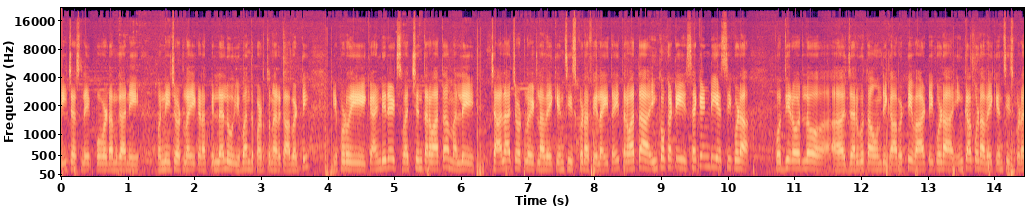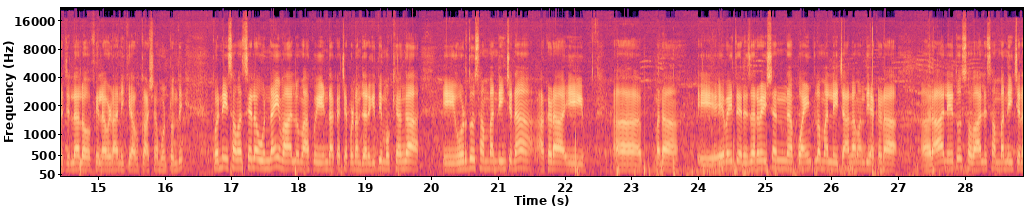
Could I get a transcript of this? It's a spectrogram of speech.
టీచర్స్ లేకపోవడం కానీ కొన్ని చోట్ల ఇక్కడ పిల్లలు ఇబ్బంది పడుతున్నారు కాబట్టి ఇప్పుడు ఈ క్యాండిడేట్స్ వచ్చిన తర్వాత మళ్ళీ చాలా చోట్ల ఇట్లా వేకెన్సీస్ కూడా ఫిల్ అవుతాయి. తర్వాత ఇంకొకటి సెకండ్ డిఎస్సి కూడా కొద్ది రోజుల్లో జరుగుతూ ఉంది కాబట్టి వాటి కూడా ఇంకా కూడా వేకెన్సీస్ కూడా జిల్లాలో ఫిల్ అవ్వడానికి అవకాశం ఉంటుంది. కొన్ని సమస్యలు ఉన్నాయి వాళ్ళు మాకు ఇందాక చెప్పడం జరిగింది. ముఖ్యంగా ఈ ఉర్దూ సంబంధించిన అక్కడ ఈ మన ఈ ఏవైతే రిజర్వేషన్ పాయింట్లో మళ్ళీ చాలామంది అక్కడ రాలేదు. సో వాళ్ళకి సంబంధించిన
